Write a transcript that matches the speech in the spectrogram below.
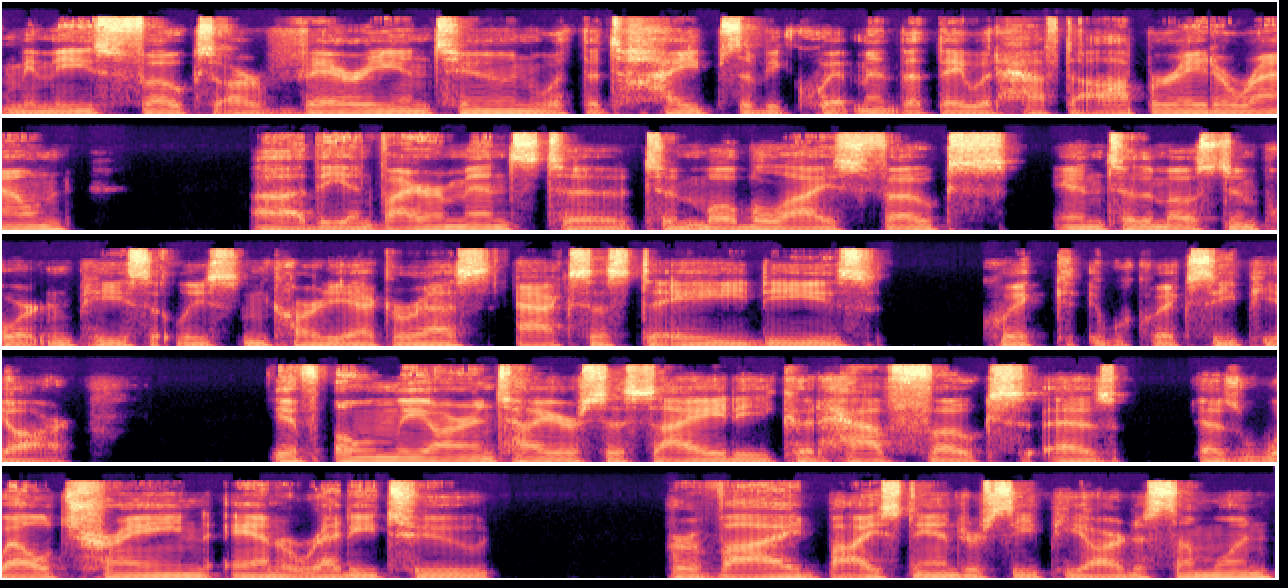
I mean, these folks are very in tune with the types of equipment that they would have to operate around, uh, the environments to to mobilize folks into the most important piece, at least in cardiac arrest, access to AEDs, quick quick CPR. If only our entire society could have folks as as well trained and ready to provide bystander CPR to someone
